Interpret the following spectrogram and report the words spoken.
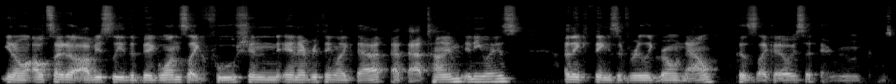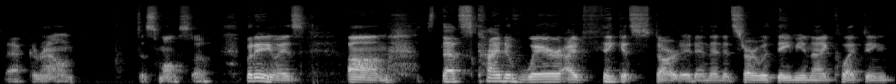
you know, outside of obviously the big ones like Fwoosh and, and everything like that at that time, anyways. I think things have really grown now because, like I always said, everyone comes back around to small stuff. But, anyways, um, that's kind of where I think it started. And then it started with Damien and I collecting,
